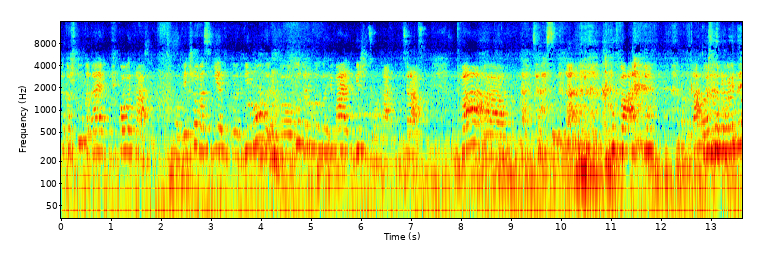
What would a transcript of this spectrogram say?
така штука, да, як пошуковий трафік. От, якщо у вас є е, дві мови, то ви отримуєте, вигрібаєте більше цього трафіку. Це раз. Два, е, так, це раз. Два. Так можна зробити.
